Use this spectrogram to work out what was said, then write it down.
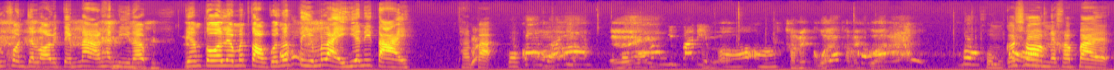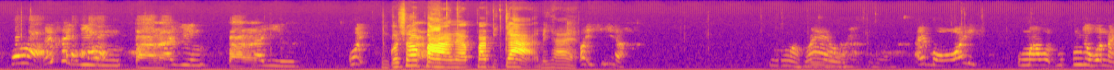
ทุกๆคนจะลอยไปเต็มหน้าทันทีนะครับ เตรียมตัวเลยมันตอบกวนส้นตีนเมื่อไหร่เฮียนี่ตายทานปะเดี๋ยวก็เดี๋ยวก็เอ้ยต้องกินปลาดิบ อ๋ออ๋อเขาไม่กลัวเขาไม่กลัว ผมก็ชอบนะครับปลาว่าเอ้ยใครยิงปลาอะไรใครยิงปลาอะไรใครยิงอุ้ยผมก็ชอบปลานะครับปลาปิก้าไม่ใช่ ไอ้เหี้ยมึงหวังแม่งว่ะไอ้บอยมึงมาบนมึงอยู่บนไหน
